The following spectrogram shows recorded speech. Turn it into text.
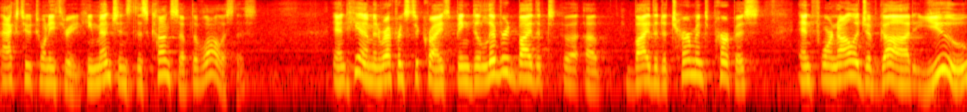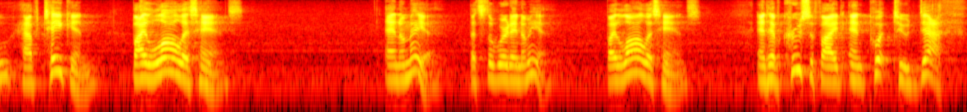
Acts 2:23. He mentions this concept of lawlessness and him in reference to Christ being delivered by the, uh, uh, by the determined purpose and foreknowledge of God, you have taken by lawless hands. Anomia, that's the word anomia, by lawless hands, and have crucified and put to death.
